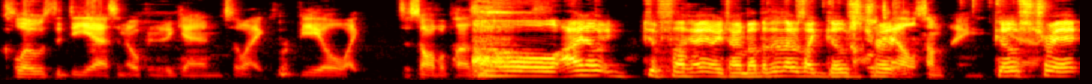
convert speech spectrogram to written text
close the DS and open it again to like reveal like to solve a puzzle. Oh, I know. Fuck, I know what you're talking about. But then there was like Ghost Trick, something. Ghost Yeah, Trick,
